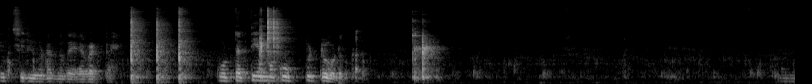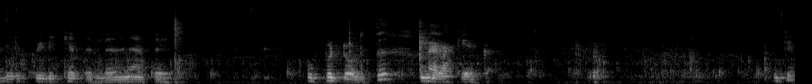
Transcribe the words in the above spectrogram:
ഇച്ചിരി കൂടെ ഒന്ന് വേവട്ടെ. കൂട്ടത്തിൽ നമുക്ക് ഉപ്പിട്ട് കൊടുക്കാം. അല്ലെങ്കിൽ പിടിക്കത്തില്ല ഇതിനകത്ത്. ഉപ്പിട്ട് കൊടുത്ത് ഒന്ന് ഇളക്കിയേക്കാം. ഓക്കെ.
